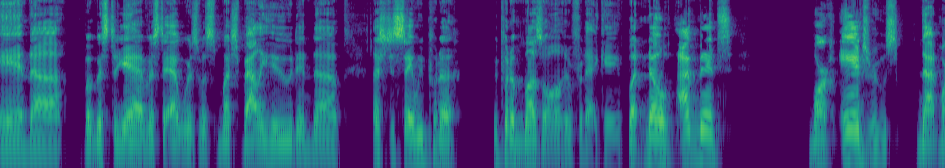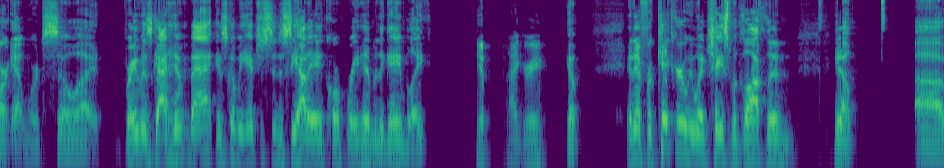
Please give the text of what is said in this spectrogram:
And uh but Mr. Yeah, Mr. Edwards was much ballyhooed, and uh let's just say we put a we put a muzzle on him for that game. But no, I meant Mark Andrews, not Mark Edwards. So uh Ravens got him back. It's going to be interesting to see how they incorporate him in the game, Blake. Yep, I agree. Yep. And then for kicker, we went Chase McLaughlin. You know, uh,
